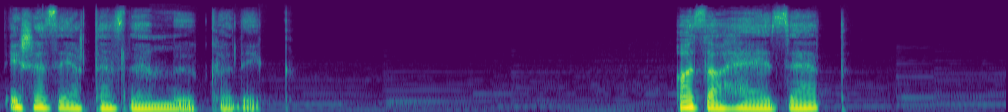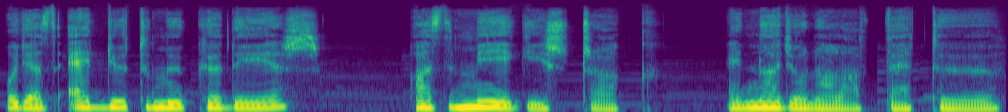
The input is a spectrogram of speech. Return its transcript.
és ezért ez nem működik. Az a helyzet, hogy az együttműködés az mégiscsak egy nagyon alapvető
